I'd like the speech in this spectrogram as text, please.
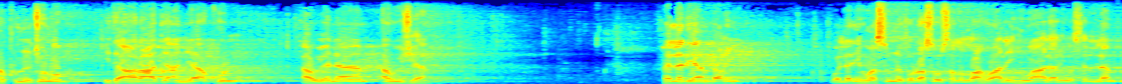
حكم الجنب إذا أراد أن يأكل أو ينام أو يجام فالذي ينبغي والذي هو سنة الرسول صلى الله عليه وعلى آله وسلم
